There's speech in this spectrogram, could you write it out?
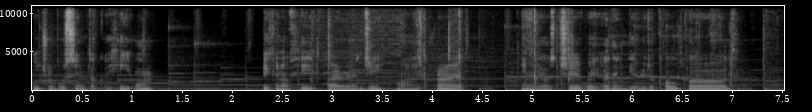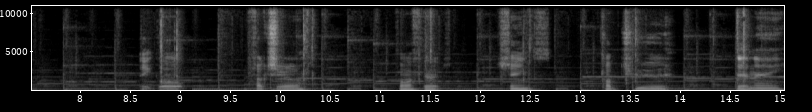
Ultra Ball seems like a heat one. Speaking of heat, Fire Energy, Marnie's Pride, Helios Chair. Wait, I didn't give you the code card. There you go. Fracture, Farfetch, Shinx, Cubchoo, Dene,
